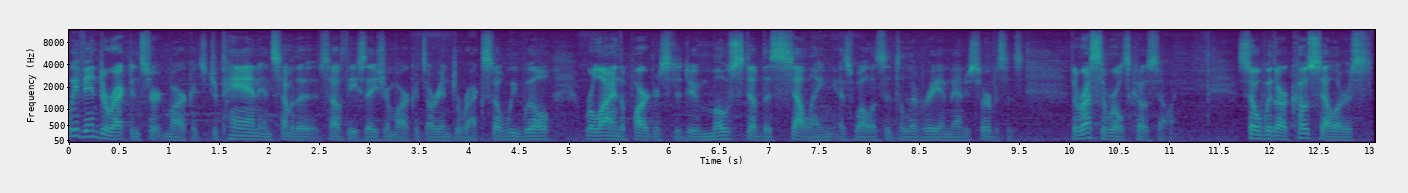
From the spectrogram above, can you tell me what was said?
we have indirect in certain markets. Japan and some of the Southeast Asia markets are indirect, so we will rely on the partners to do most of the selling as well as the delivery and managed services. The rest of the world's co-selling. So with our co-sellers,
